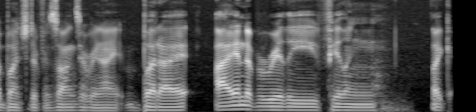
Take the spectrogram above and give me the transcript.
a bunch of different songs every night, but I I end up really feeling like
